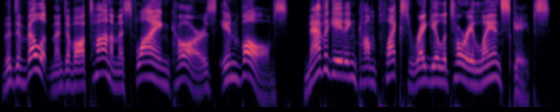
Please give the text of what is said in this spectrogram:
The development of autonomous flying cars involves navigating complex regulatory landscapes,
